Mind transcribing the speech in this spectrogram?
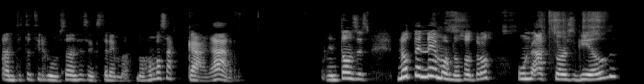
ante estas circunstancias extremas, nos vamos a cagar. Entonces, no tenemos nosotros un Actors Guild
